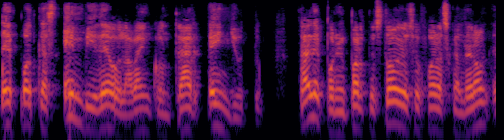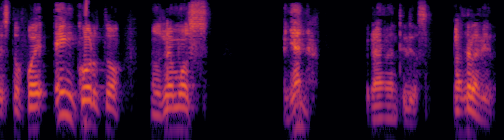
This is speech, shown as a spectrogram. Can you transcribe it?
de podcast en video la va a encontrar en YouTube. Sale, por mi parte es todo. Yo soy Fueras Calderón. Esto fue En Corto. Nos vemos mañana. Primeramente Dios. Pásala bien.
